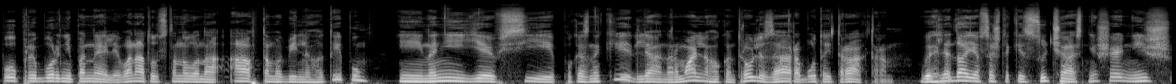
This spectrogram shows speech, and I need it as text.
По приборній панелі вона тут встановлена автомобільного типу, і на ній є всі показники для нормального контролю за роботою трактором. Виглядає все ж таки сучасніше, ніж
